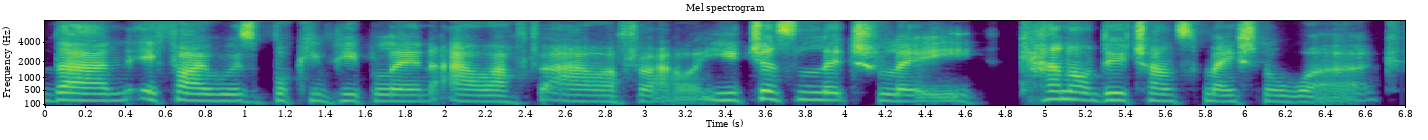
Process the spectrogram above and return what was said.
than if I was booking people in hour after hour after hour. You just literally cannot do transformational work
